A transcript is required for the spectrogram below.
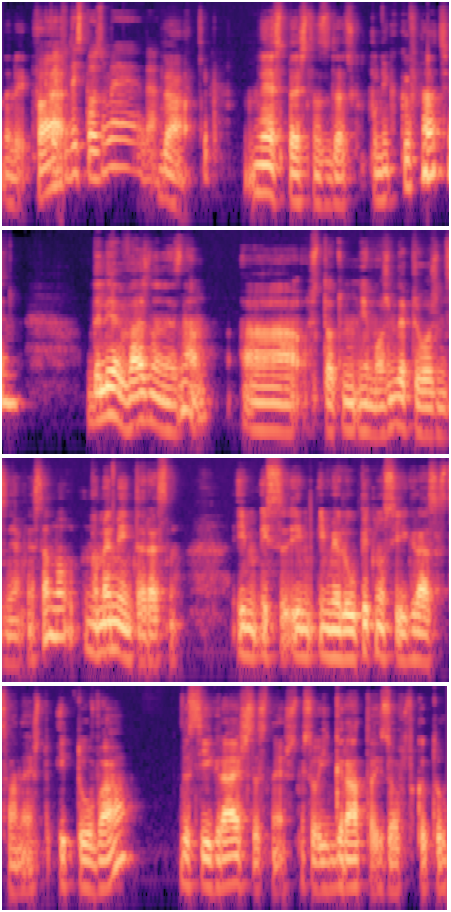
Нали? Това е, да използваме да, Да. екипа. Не е спешна задачка по никакъв начин. Дали е важна, не знам. А, защото ние можем да я приложим за някакви неща, но на мен ми е интересна. И, и, и, и ми е любопитно да си играя с това нещо. И това да си играеш с нещо, в смисъл играта изобщо като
